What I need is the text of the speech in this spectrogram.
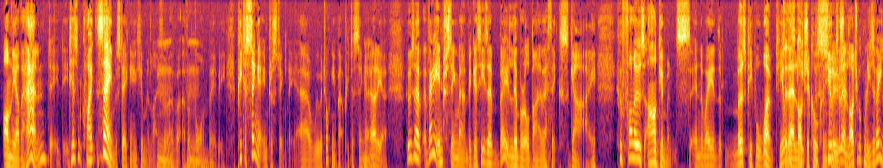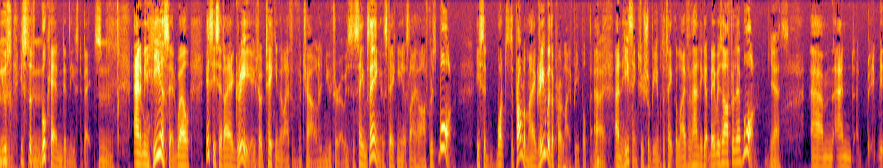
on the other hand, it, it isn't quite the same as taking a human life hmm. of, a, of a hmm. born baby. Peter Singer, interestingly, uh, we were talking about Peter Singer hmm. earlier, who's a, a very interesting man because he's a very liberal bioethics guy who follows arguments in the way that most people won't. He'll To their logical pursuit- To their logical conclusion. He's a very use, he's sort of bookend in these debates. And I mean, he has said, well, yes, he said, I agree. So taking the life of a child in utero is the same thing as taking its life after it's born. He said, "What's the problem?" I agree with the pro-life people there, Right. and he thinks you should be able to take the life of handicapped babies after they're born. Yes. Um, and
